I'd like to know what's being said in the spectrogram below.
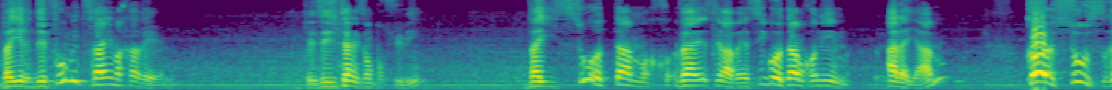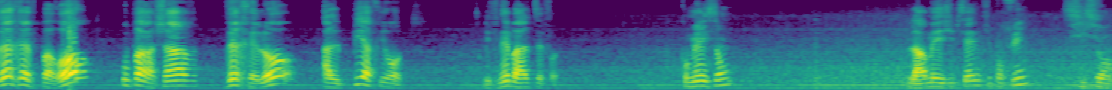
Vaïrdefou Mitzraim Achareem. Les Égyptiens les ont poursuivis. Vaïsou Otam, Vaïsigo Otam Chonim Alayam. Kol Sous Rechev Paro, ou Parashav, Vechelo, Alpi Achirot. L'Ifne Baal Tsefon. Combien ils sont L'armée égyptienne qui poursuit 600.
